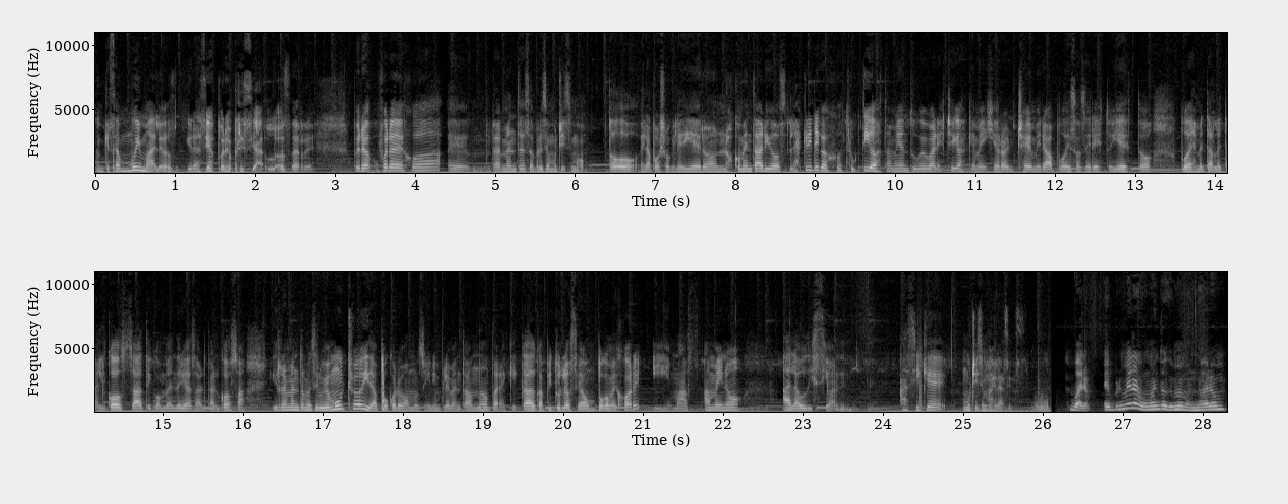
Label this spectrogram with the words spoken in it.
aunque sean muy malos. Gracias por apreciarlos, R. Pero fuera de joda, eh, realmente se aprecia muchísimo todo el apoyo que le dieron, los comentarios, las críticas constructivas también. Tuve varias chicas que me dijeron, che, mira, puedes hacer esto y esto, puedes meterle tal cosa, te convendría hacer tal cosa. Y realmente me sirvió mucho y de a poco lo vamos a ir implementando para que cada capítulo sea un poco mejor y más ameno a la audición. Así que muchísimas gracias. Bueno, el primer argumento que me mandaron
